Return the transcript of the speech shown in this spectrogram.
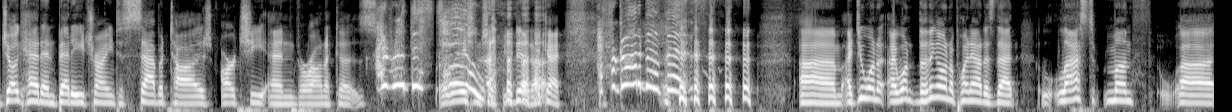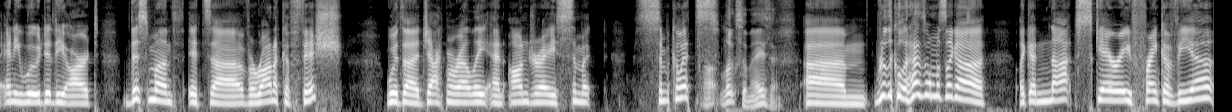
Jughead and Betty trying to sabotage Archie and Veronica's I read this too. relationship. You did okay. I forgot about this. um, I do want to. I want the thing I want to point out is that last month, uh, Annie Wu did the art. This month, it's uh, Veronica Fish with uh, Jack Morelli and Andre Simi- Simikowitz. Oh, it looks amazing. Um, really cool. It has almost like a like a not scary Francavilla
